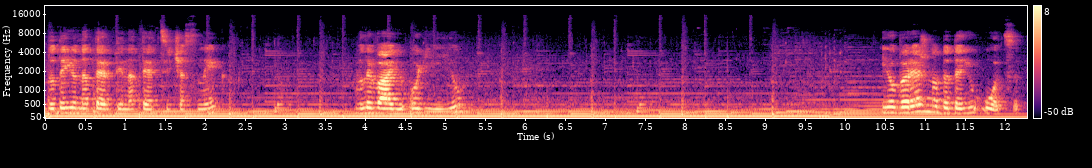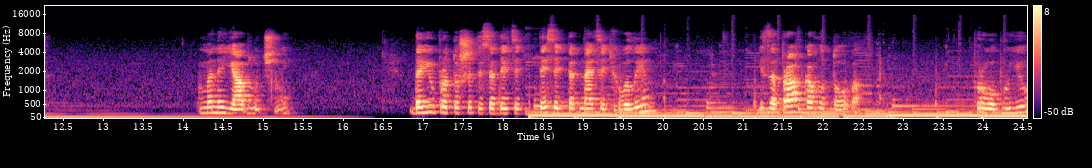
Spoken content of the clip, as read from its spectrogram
Додаю натертий на терці часник, вливаю олію. І обережно додаю оцет. У мене яблучний. Даю протушитися 10-15 хвилин і заправка готова. Пробую,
